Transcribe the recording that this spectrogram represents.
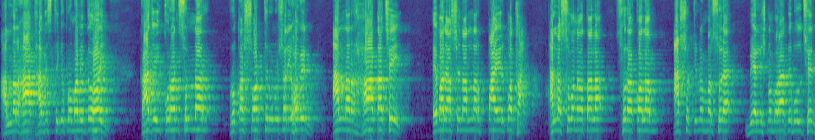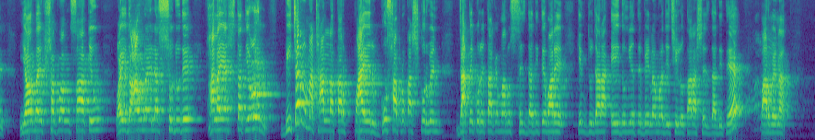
আল্লাহর হাত হাদিস থেকে প্রমাণিত হয় কাজেই কোরআন সন্ন্যার প্রকাশ্য অর্থের অনুসারী হবেন। আল্লাহর হাত আছে। এবারে আসেন আল্লাহর পায়ের কথা। আল্লাহ সুবানা তালা সোরা কলাম আটষট্টি নম্বর সোরা বিয়াল্লিশ নম্বর আয়াতে বলছেন বিচারের মাঠে আল্লাহ তার পায়ের গোসা প্রকাশ করবেন যাতে করে তাকে মানুষ সেজদা দিতে পারে। কিন্তু যারা এই দুনিয়াতে বেনামাজি ছিল তারা সেজদা দিতে পারবে না।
